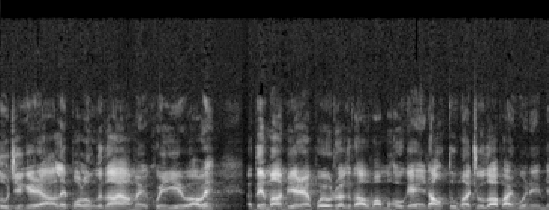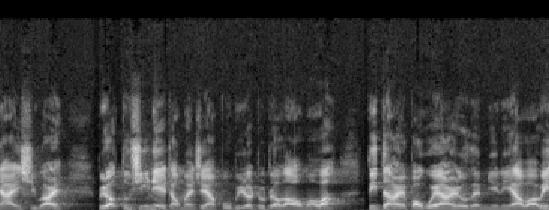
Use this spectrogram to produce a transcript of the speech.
လိုချင်ခဲ့တာကလည်းဘောလုံးကစားရမယ့်အခွင့်အရေးပါပဲအသင်းမှာအများရန်ပွဲဥထွက်ကစားသမားမဟုတ်ခဲ့ရင်တော့သူ့မှာကြိုးစားပိုင်ခွင့်တွေအများကြီးရှိပါတယ်ပြီးတော့သူရှိနေတဲ့တောင်ပန်ချင်းကပို့ပြီးတော့တိုးတက်လာအောင်ပါပါတိတာတဲ့ပေါက်ကွဲအားတွေကိုလည်းမြင်နေရပါပြီ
